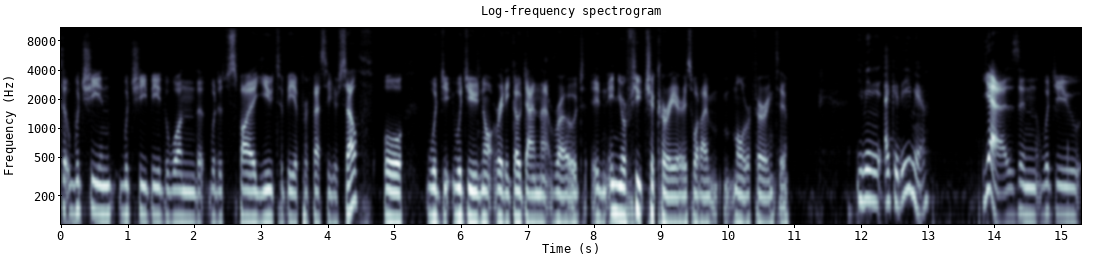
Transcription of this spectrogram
that would she would she be the one that would inspire you to be a professor yourself or would you would you not really go down that road in in your future career is what I'm more referring to. You mean academia? Yeah, as in would you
